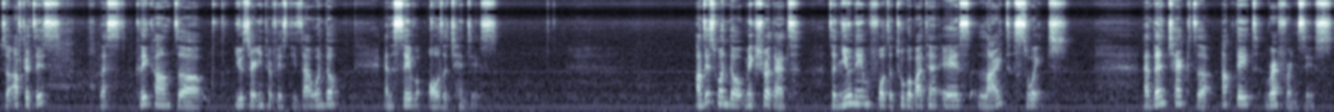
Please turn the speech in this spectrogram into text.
So after this, let's click on the user interface design window and save all the changes. On this window, make sure that the new name for the toggle button is light switch. And then check the update references.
